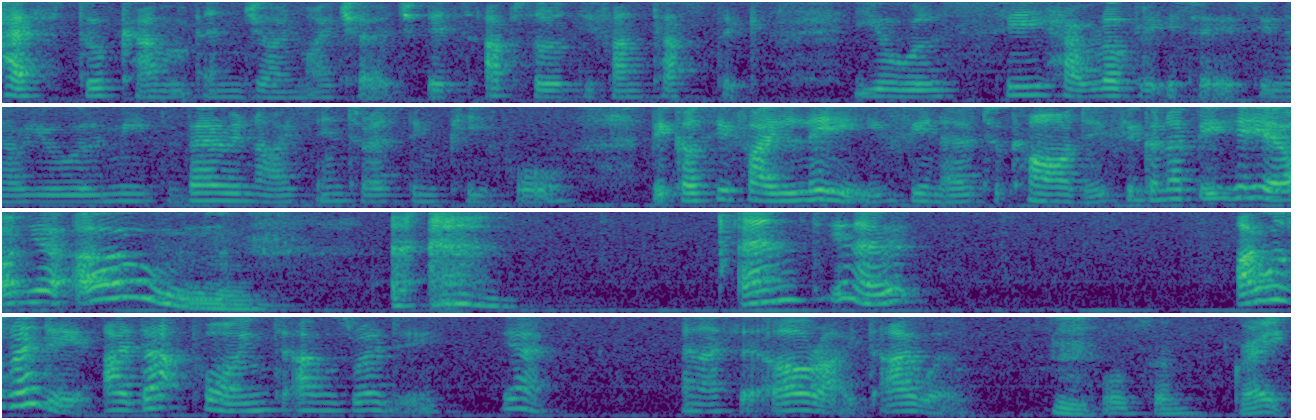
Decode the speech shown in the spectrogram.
have to come and join my church. It's absolutely fantastic. You will see how lovely it is. You know, you will meet very nice, interesting people. Because if I leave, you know, to Cardiff, you're going to be here on your own. Mm. And, you know, I was ready. At that point, I was ready. Yeah. And I said, all right, I will. Hmm. Awesome. Great.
